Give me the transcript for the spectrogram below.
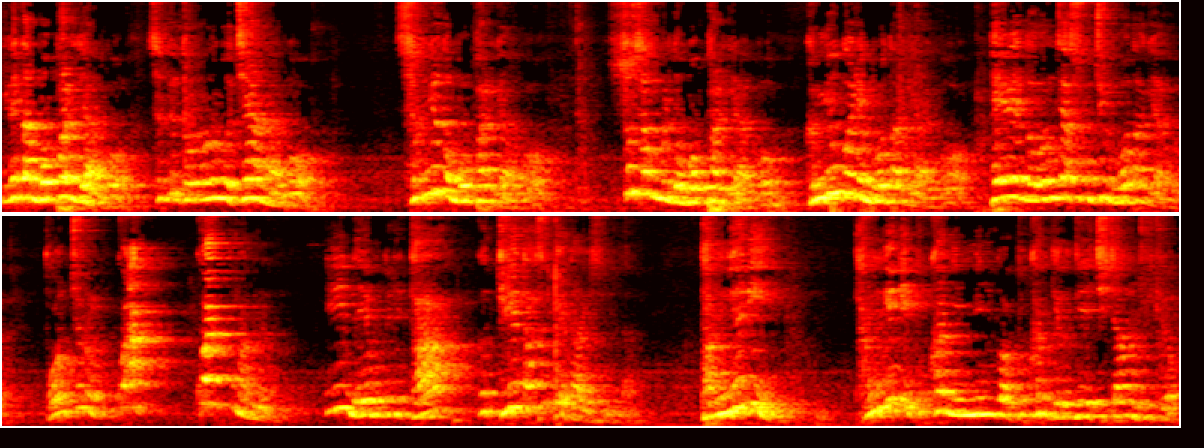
이거 다 못 팔게 하고 석유 들어오는 거 제한하고 석유도 못 팔게 하고 수산물도 못 팔게 하고 금융거래 못 하게 하고 해외 노동자 송출 못 하게 하고 돈줄을 꽉꽉 막는 이 내용들이 다 그 뒤에 다섯 개 다 있습니다. 당연히 당연히 북한 인민과 북한 경제에 지장을 주죠.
